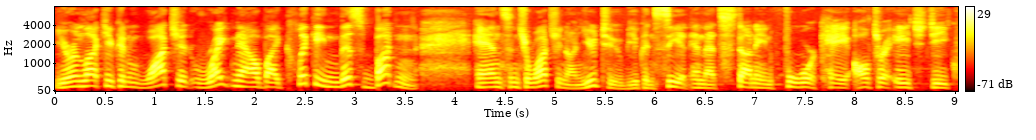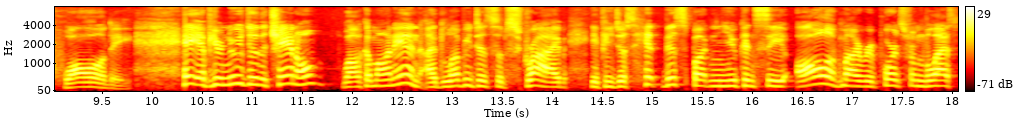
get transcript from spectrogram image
You're in luck. You can watch it right now by clicking this button. And since you're watching on YouTube, you can see it in that stunning 4K Ultra HD quality. Hey, if you're new to the channel, welcome on in. I'd love you to subscribe. If you just hit this button, you can see all of my reports from the last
